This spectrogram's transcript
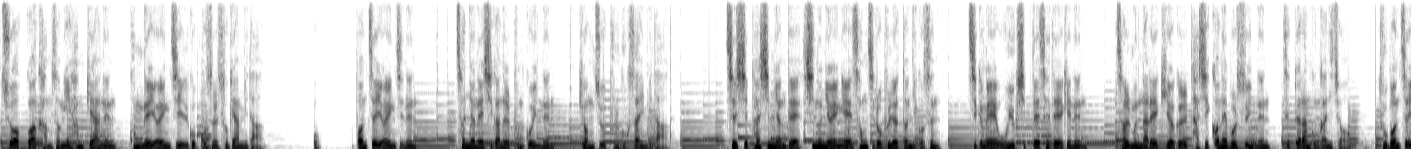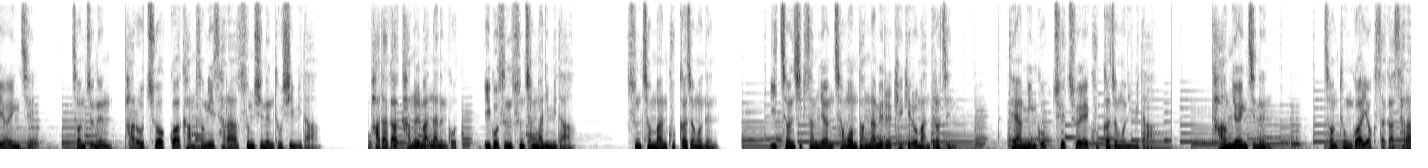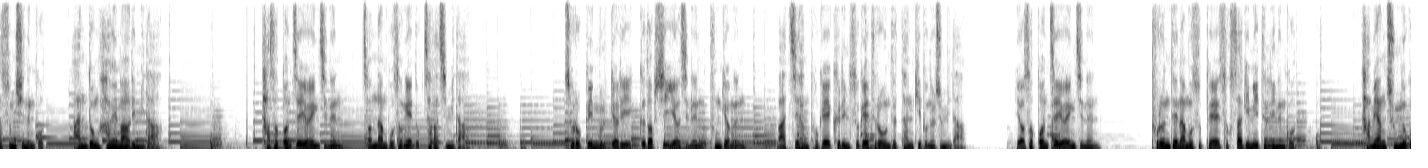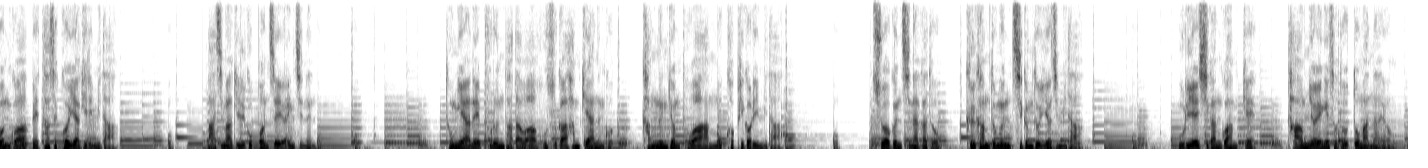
추억과 감성이 함께하는 국내 여행지 7곳을 소개합니다. 첫 번째 여행지는 천년의 시간을 품고 있는 경주 불국사입니다. 70, 80년대 신혼여행의 성지로 불렸던 이곳은 지금의 5, 60대 세대에게는 젊은 날의 기억을 다시 꺼내볼 수 있는 특별한 공간이죠. 두 번째 여행지, 전주는 바로 추억과 감성이 살아 숨쉬는 도시입니다. 바다가 강을 만나는 곳, 이곳은 순천만입니다. 순천만 국가정원은 2013년 정원 박람회를 계기로 만들어진 대한민국 최초의 국가정원입니다. 다음 여행지는 전통과 역사가 살아 숨쉬는 곳, 안동 하회마을입니다. 다섯 번째 여행지는 전남 보성의 녹차밭입니다. 초록빛 물결이 끝없이 이어지는 풍경은 마치 한 폭의 그림 속에 들어온 듯한 기분을 줍니다. 여섯 번째 여행지는 푸른 대나무 숲의 속삭임이 들리는 곳, 담양 중록원과 메타세코이아 길입니다. 마지막 일곱 번째 여행지는 동해안의 푸른 바다와 호수가 함께하는 곳, 강릉 경포와 안목 커피거리입니다. 추억은 지나가도 그 감동은 지금도 이어집니다. 우리의 시간과 함께 다음 여행에서도 또 만나요.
